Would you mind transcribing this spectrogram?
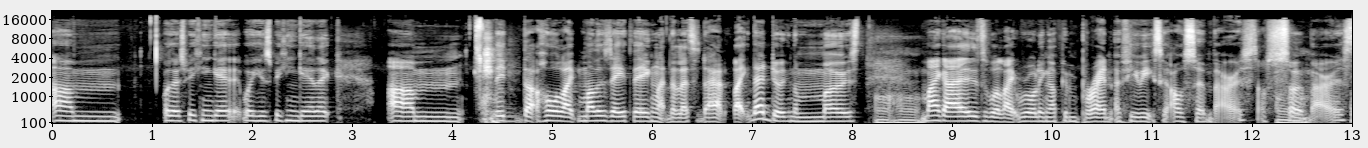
um, where they were speaking Gaelic, where he was speaking Gaelic. Um, they that whole like Mother's Day thing, like the letter dad, like they're doing the most. mhm. My guys were like rolling up in Brent a few weeks ago. I was so embarrassed. I was so Mm. embarrassed.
